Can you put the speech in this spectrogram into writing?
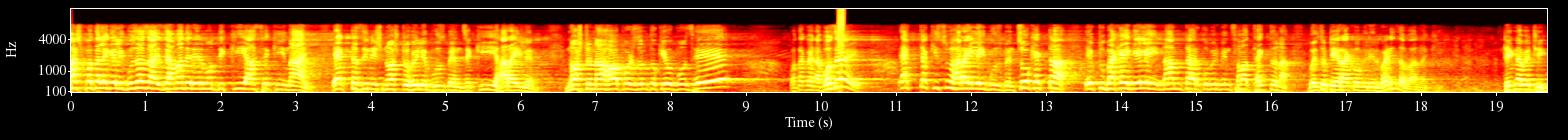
হাসপাতালে গেলে বোঝা যায় যে আমাদের এর মধ্যে কি আছে, কি নাই। একটা জিনিস নষ্ট হইলে বুঝবেন যে কি হারাইলেন। নষ্ট না হওয়া পর্যন্ত কেউ বোঝে? কথা কয় না, বোঝে? একটা কিছু হারাইলেই বুঝবেন। চোখ একটা, একটু বাঁকাই গেলেই নামটা আর কবির বিন সামাদ থাকতো না। বলতো, টেরা কবিরের বাড়ি যাওয়া নাকি? ঠিক না ভাই ঠিক?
